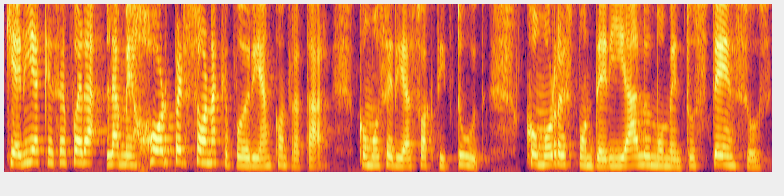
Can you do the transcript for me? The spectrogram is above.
¿qué haría que ese fuera la mejor persona que podrían contratar? ¿Cómo sería su actitud? ¿Cómo respondería a los momentos tensos?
